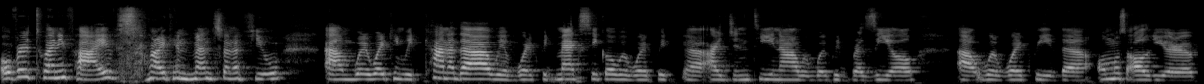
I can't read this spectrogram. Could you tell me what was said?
Over 25, so I can mention a few. Um, we're working with Canada, we have worked with Mexico, we work with uh, Argentina, we work with Brazil, uh, we work with uh, almost all Europe.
